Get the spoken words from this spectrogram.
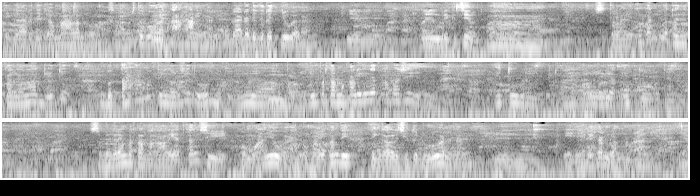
tiga hari tiga malam kalau nggak salah. Habis itu gue nggak tahan kan udah ada di tweet juga kan. Iya, iya. Oh yang beri kecil. ah setelah itu kan gue tanya-tanya lagi itu betah amat tinggal di situ om. Gitu iya. Jadi pertama kali ngeliat apa sih? Itu Bri pertama kali ngeliat itu katanya sebenarnya yang pertama kali lihat kan si Om Wahyu kan. Om Wahyu kan di- tinggal di situ duluan kan. Iya, iya. jadi kan belakangan. Ya.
